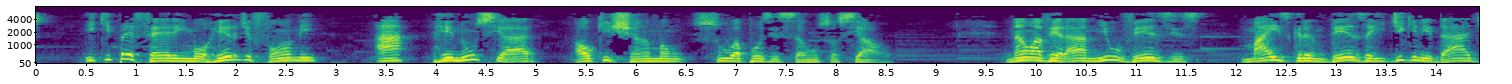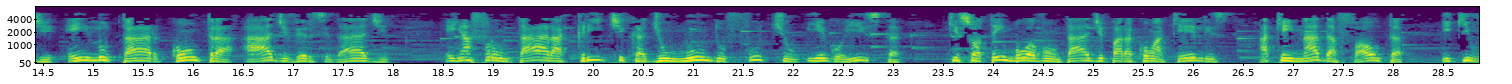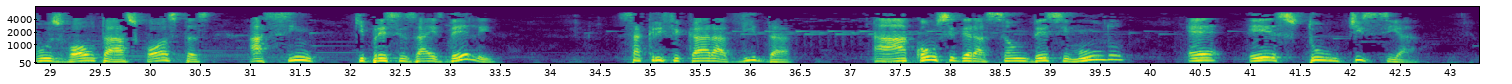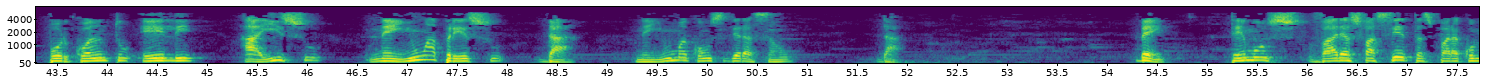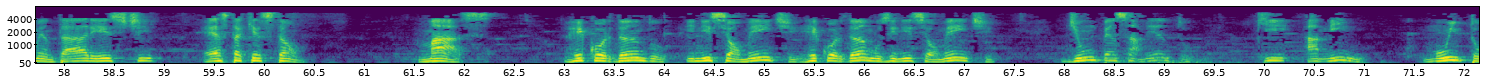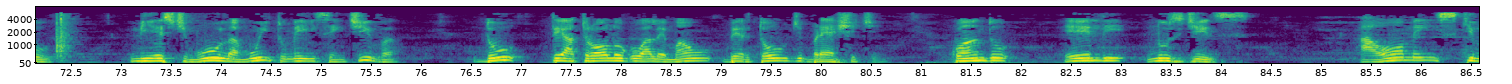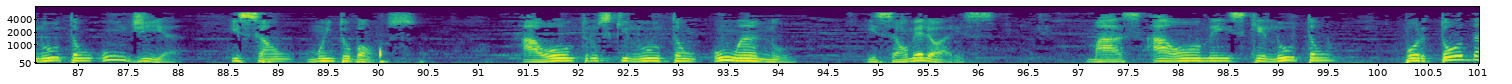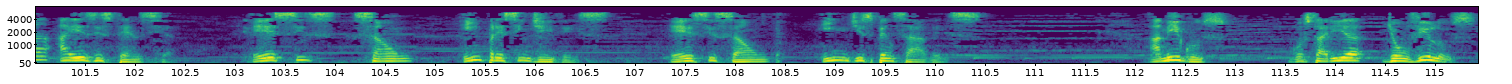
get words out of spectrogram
e que preferem morrer de fome a renunciar ao que chamam sua posição social. Não haverá mil vezes mais grandeza e dignidade em lutar contra a adversidade, em afrontar a crítica de um mundo fútil e egoísta que só tem boa vontade para com aqueles a quem nada falta e que vos volta às costas, assim que precisais dele? Sacrificar a vida à consideração desse mundo é estultícia, porquanto ele a isso nenhum apreço dá, nenhuma consideração dá. Bem, temos várias facetas para comentar este esta questão. Mas recordando inicialmente, recordamos inicialmente de um pensamento que a mim muito me estimula, muito me incentiva, do teatrólogo alemão Bertold Brecht, quando ele nos diz: Há homens que lutam um dia e são muito bons. Há outros que lutam um ano e são melhores. Mas há homens que lutam por toda a existência. Esses são imprescindíveis. Esses são indispensáveis. Amigos, gostaria de ouvi-los.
